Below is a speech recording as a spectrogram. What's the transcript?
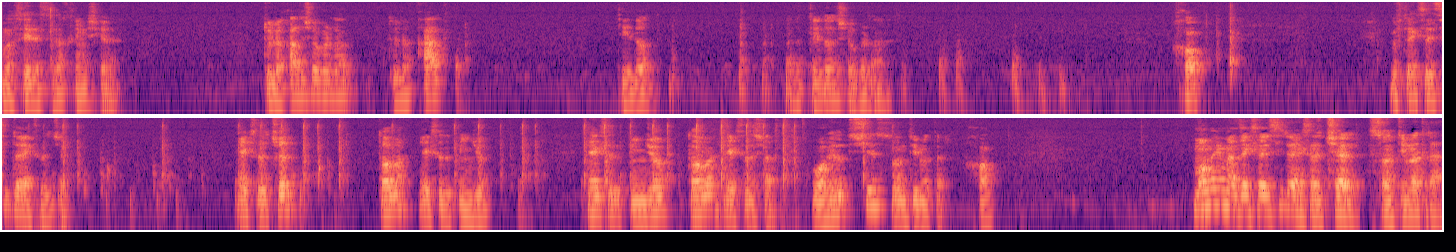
و سه دسته تقسیمش کرده طول قد شاگردان طول قد تعداد تعداد شاگردان خب گفته 130 تا 140 140 تا به 150 150 تا به 160 واحداتش چیست؟ سانتی متر خب ما میگیم از 130 تا 140 سانتی متر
